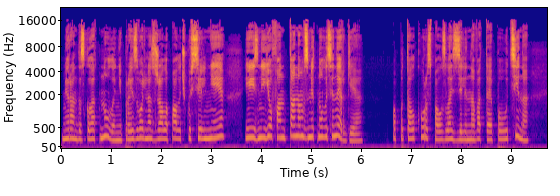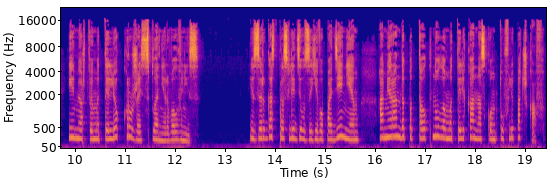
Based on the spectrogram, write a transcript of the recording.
Миранда сглотнула, непроизвольно сжала палочку сильнее, и из нее фонтаном взметнулась энергия. По потолку расползлась зеленоватая паутина, и мертвый мотылек, кружась, спланировал вниз. Изергаст проследил за его падением, а Миранда подтолкнула мотылька носком туфли под шкаф.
